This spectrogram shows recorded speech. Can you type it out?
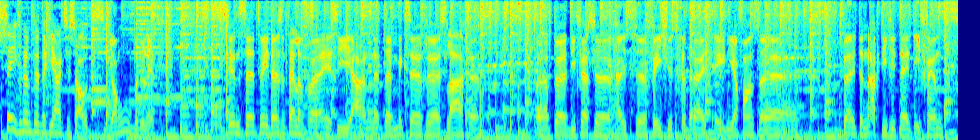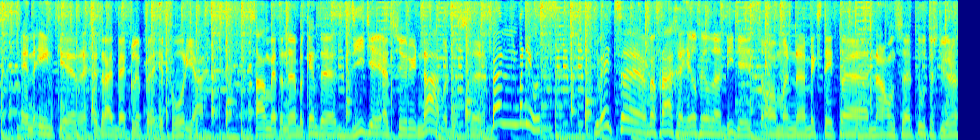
27 jaartjes oud. Jong bedoel ik. Sinds eh, 2011 eh, is hij aan het mixen geslagen. Op eh, diverse huisfeestjes gedraaid. Eén Japanse eh, buitenactiviteit event. En één keer gedraaid bij Club Euphoria. Samen met een eh, bekende DJ uit Suriname. Dus ben benieuwd. Je weet, eh, we vragen heel veel eh, DJ's om een eh, mixtape naar ons toe te sturen.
